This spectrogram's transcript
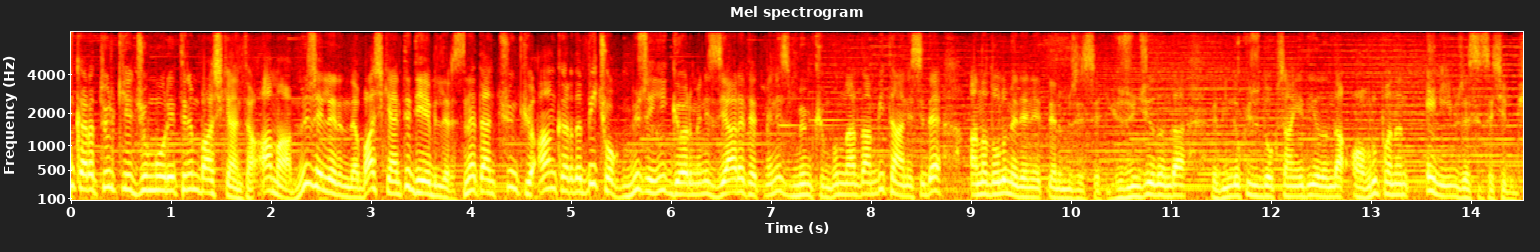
Ankara Türkiye Cumhuriyeti'nin başkenti ama müzelerinde başkenti diyebiliriz. Neden? Çünkü Ankara'da birçok müzeyi görmeniz, ziyaret etmeniz mümkün. Bunlardan bir tanesi de Anadolu Medeniyetleri Müzesi. 100. yılında ve 1997 yılında Avrupa'nın en iyi müzesi seçilmiş.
